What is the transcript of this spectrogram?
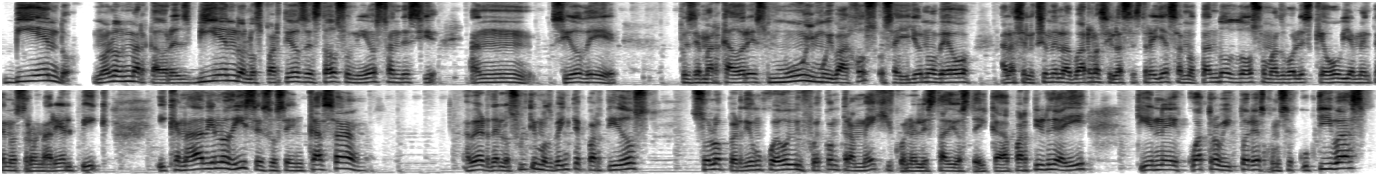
viendo, no los marcadores, viendo los partidos de Estados Unidos han, han sido de, pues de marcadores muy, muy bajos. O sea, yo no veo a la selección de las barras y las estrellas anotando dos o más goles que obviamente nos tronaría el pick. Y Canadá bien lo dices, o sea, en casa, a ver, de los últimos 20 partidos, solo perdió un juego y fue contra México en el Estadio Azteca. A partir de ahí tiene cuatro victorias consecutivas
